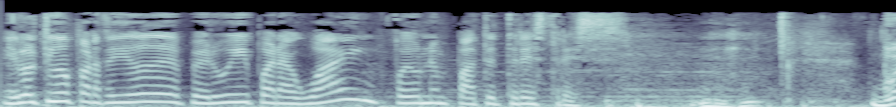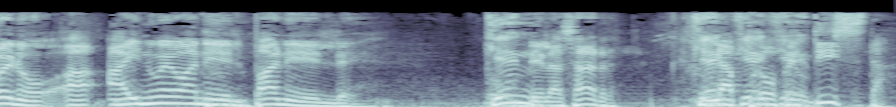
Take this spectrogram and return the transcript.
El último partido de Perú y Paraguay fue un empate 3-3. Bueno, a- hay nueva en el panel ¿Quién? del azar. ¿Quién, la quién, profetista.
